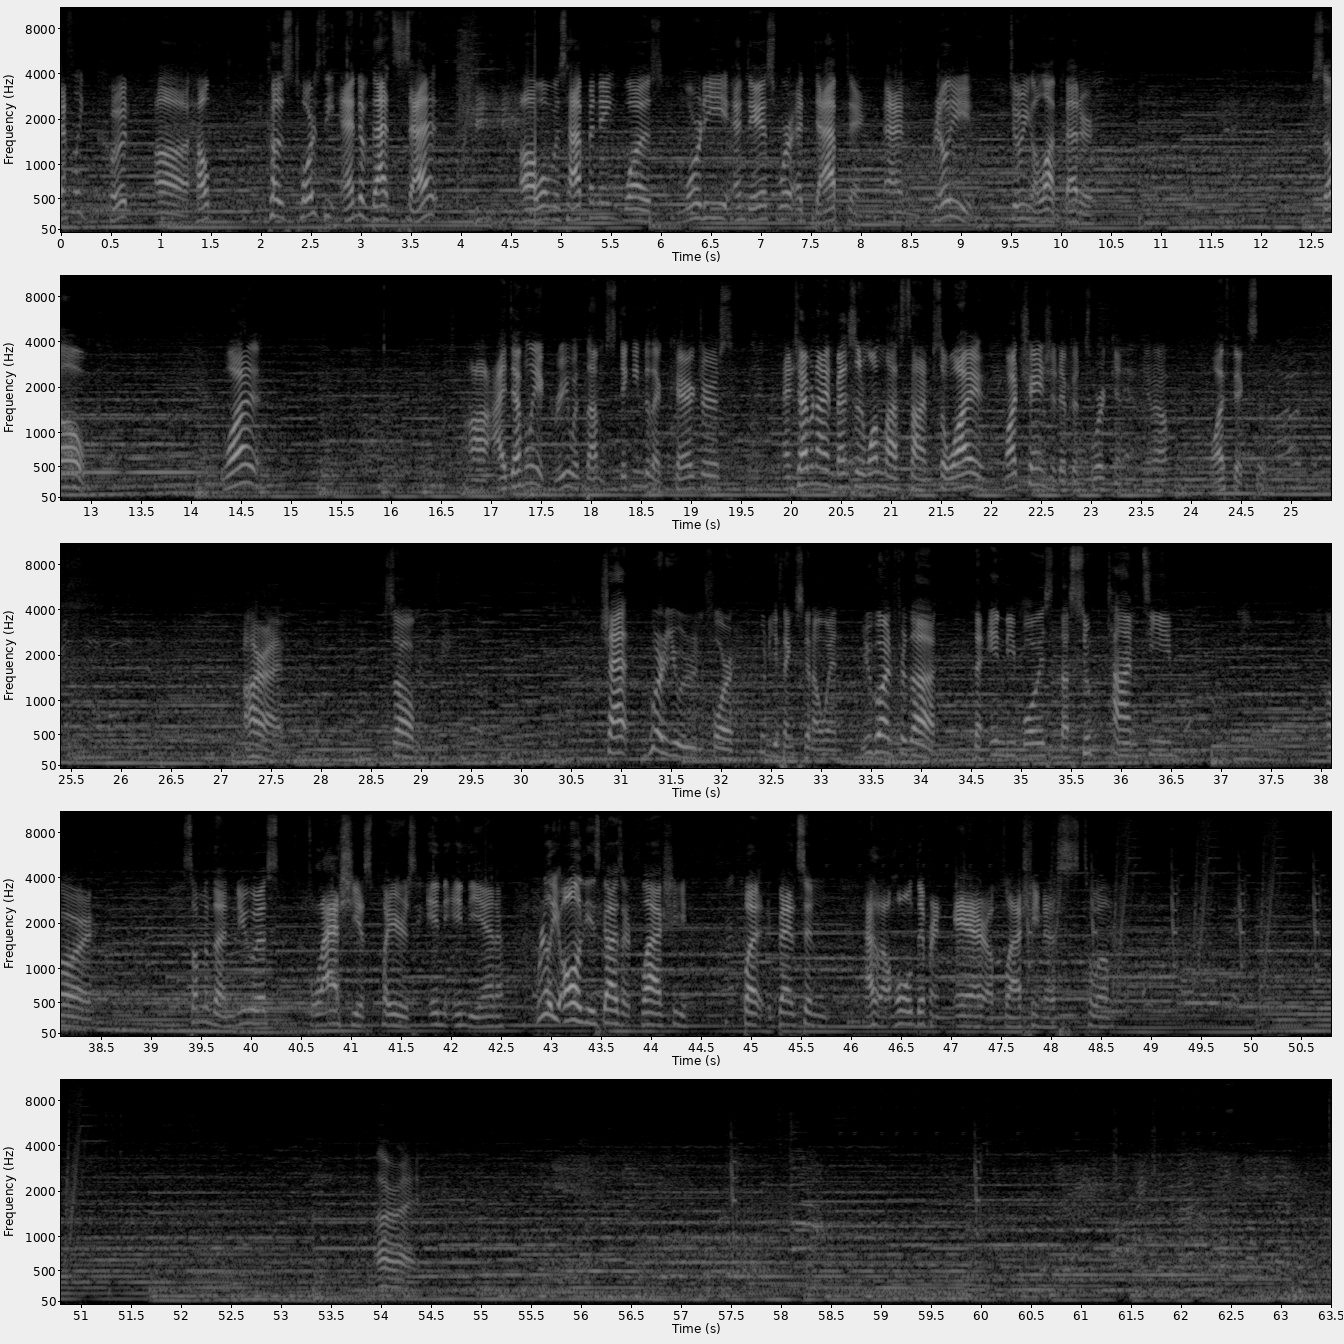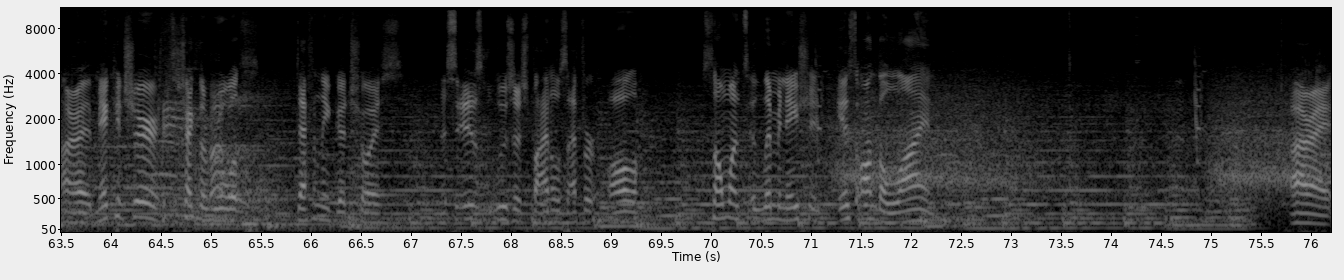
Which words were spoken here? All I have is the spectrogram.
definitely could uh, help because towards the end of that set, uh, what was happening was Morty and Deus were adapting and really doing a lot better. So, what uh, I definitely agree with them sticking to their characters. And Gemini and Benson won last time, so why why change it if it's working? You know, why fix it? All right. So, chat, who are you rooting for? Who do you think's gonna win? You going for the the indie boys, the Soup Time team, or some of the newest, flashiest players in Indiana? Really, all of these guys are flashy, but Benson has a whole different air of flashiness to him. All right. Making sure to check the rules. Definitely a good choice. This is losers finals after all. Someone's elimination is on the line. All right.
